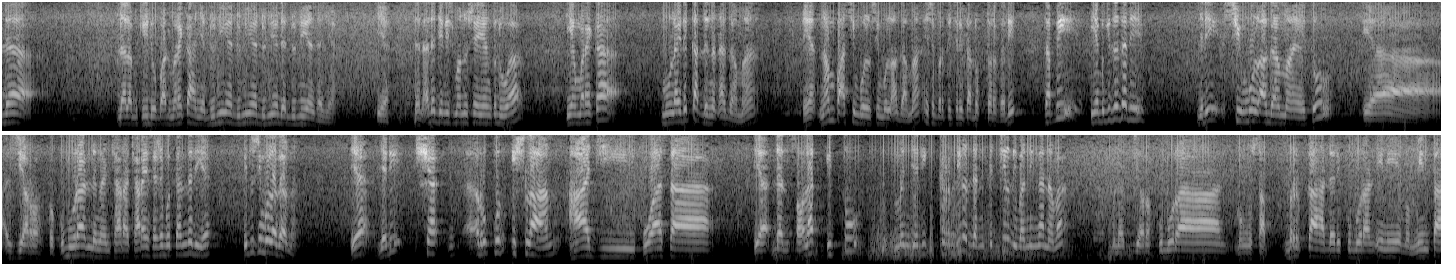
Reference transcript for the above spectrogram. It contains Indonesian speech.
ada dalam kehidupan mereka hanya dunia, dunia, dunia dan dunia saja. Ya. Dan ada jenis manusia yang kedua yang mereka mulai dekat dengan agama, ya, nampak simbol-simbol agama, ya, seperti cerita dokter tadi, tapi ya begitu tadi. Jadi simbol agama itu ya ziarah ke kuburan dengan cara-cara yang saya sebutkan tadi ya. Itu simbol agama. Ya, jadi sya- rukun Islam, haji, puasa, ya dan sholat itu menjadi kerdil dan kecil dibandingkan apa? Menat ziarah kuburan, mengusap berkah dari kuburan ini, meminta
